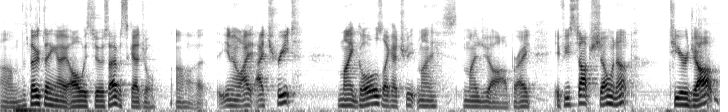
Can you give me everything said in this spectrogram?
Um, the third thing I always do is I have a schedule. Uh, you know, I, I treat my goals like I treat my my job. Right? If you stop showing up to your job,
